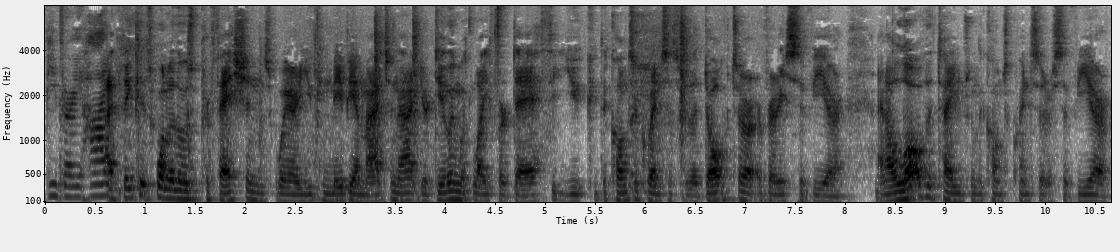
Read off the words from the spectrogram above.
be very high. I think it's one of those professions where you can maybe imagine that you're dealing with life or death. You could, the consequences for the doctor are very severe, and a lot of the times when the consequences are severe,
